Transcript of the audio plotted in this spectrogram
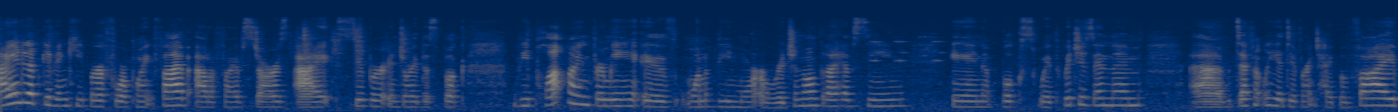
I ended up giving Keeper a 4.5 out of 5 stars. I super enjoyed this book. The plotline for me is one of the more original that I have seen in books with witches in them. Uh, definitely a different type of vibe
